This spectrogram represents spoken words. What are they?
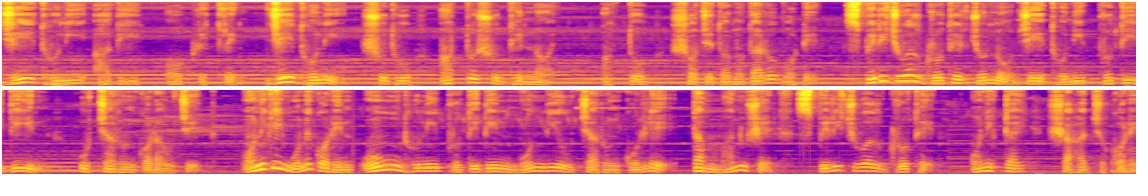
যে ধ্বনি আদি অকৃত্রিম, যে ধ্বনি শুধু আত্মশুদ্ধির নয়, আত্মসচেতনতারও বটে। স্পিরিচুয়াল গ্রোথের জন্য যে ধ্বনি প্রতিদিন উচ্চারণ করা উচিত। অনেকেই মনে করেন, ওম ধ্বনি প্রতিদিন মন দিয়ে উচ্চারণ করলে তা মানুষের স্পিরিচুয়াল গ্রোথে অনেকটাই সাহায্য করে।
